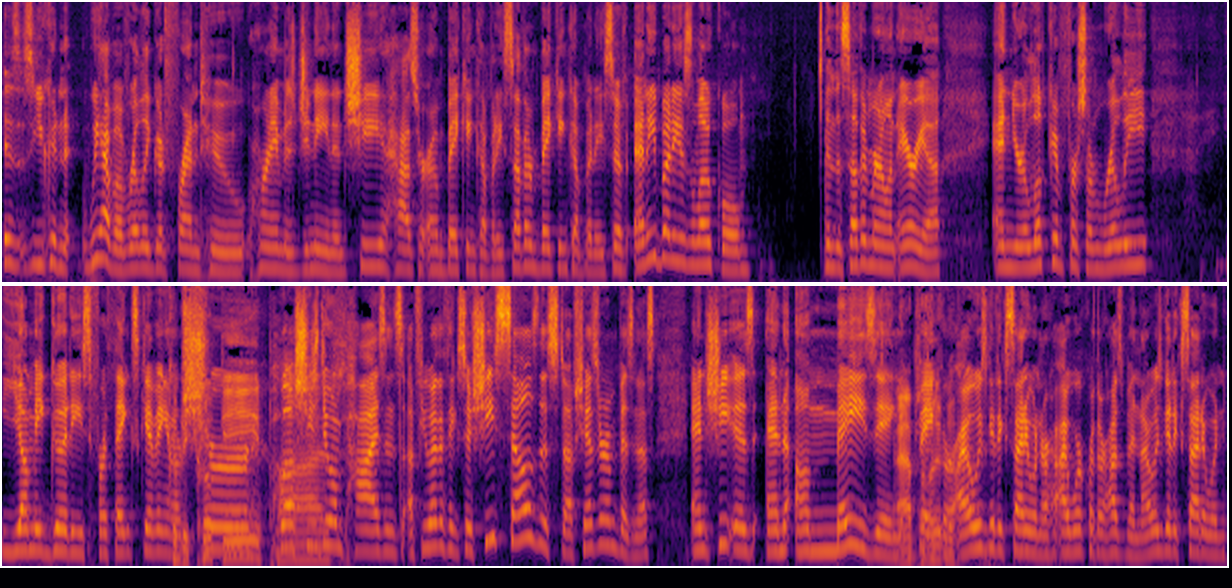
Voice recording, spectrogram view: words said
is you can we have a really good friend who her name is Janine and she has her own baking company, Southern Baking Company. So if anybody is local in the Southern Maryland area and you're looking for some really yummy goodies for Thanksgiving and Could I'm be sure cookie, well she's doing pies and a few other things. So she sells this stuff. She has her own business and she is an amazing Absolutely. baker. I always get excited when her, I work with her husband. I always get excited when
